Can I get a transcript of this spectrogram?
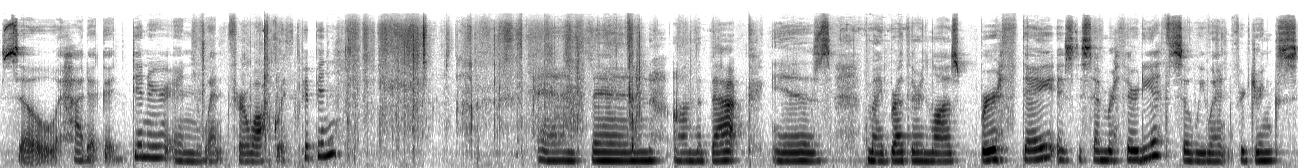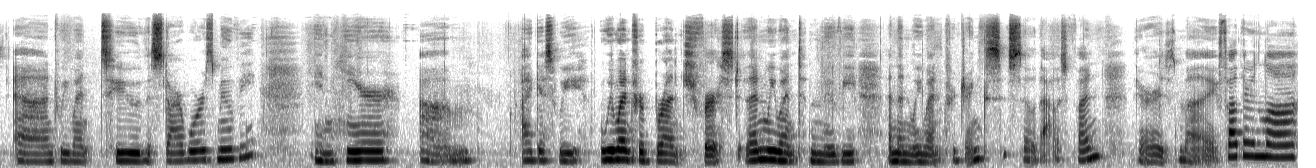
So had a good dinner and went for a walk with Pippin. And then on the back is my brother-in-law's birthday is December 30th, so we went for drinks and we went to the Star Wars movie. In here, um, I guess we we went for brunch first, then we went to the movie, and then we went for drinks. So that was fun. There is my father-in-law,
